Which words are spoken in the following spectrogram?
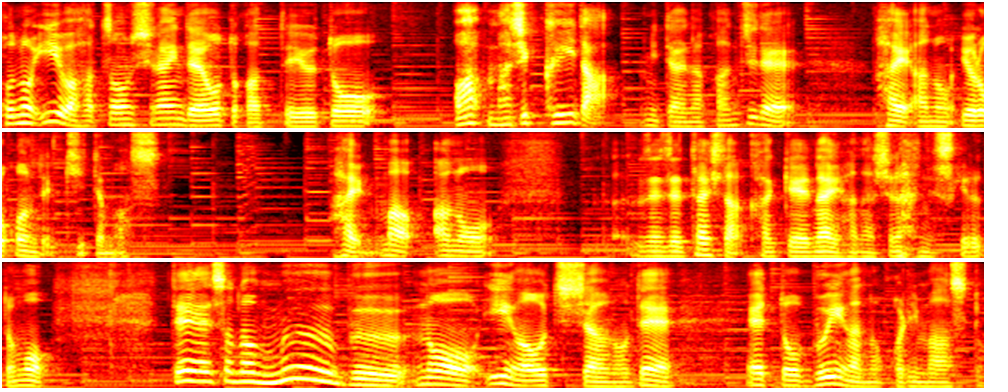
この E は発音しないんだよとかっていうとあマジック E だみたいな感じではいあの喜んで聞いてます。はいまああの全然大した関係ない話なんですけれどもでその move の E が落ちちゃうので、えっと、V が残りますと。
